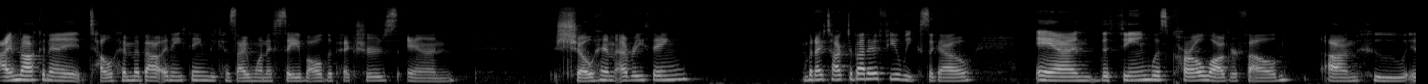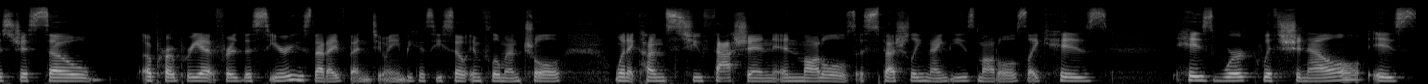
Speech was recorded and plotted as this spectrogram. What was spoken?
I'm not going to tell him about anything because I want to save all the pictures and show him everything. But I talked about it a few weeks ago and the theme was Karl Lagerfeld, um, who is just so appropriate for the series that I've been doing because he's so influential when it comes to fashion and models, especially 90s models. Like his his work with Chanel is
